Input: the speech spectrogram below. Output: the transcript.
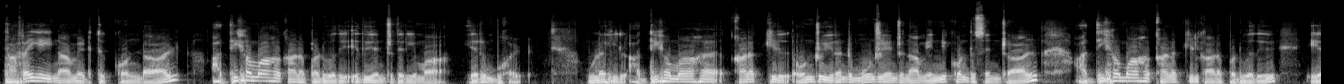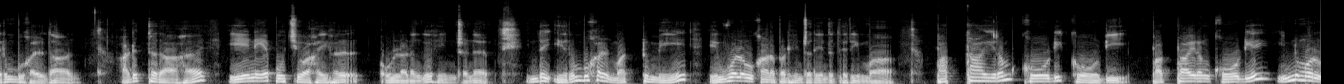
தரையை நாம் எடுத்துக்கொண்டால் அதிகமாக காணப்படுவது எது என்று தெரியுமா? எறும்புகள். உலகில் அதிகமாக கணக்கில் ஒன்று இரண்டு மூன்று என்று நாம் எண்ணிக்கொண்டு சென்றால் அதிகமாக கணக்கில் காணப்படுவது எறும்புகள் தான் அடுத்ததாக ஏனைய பூச்சி வகைகள் உள்ளடங்குகின்றன. இந்த எறும்புகள் மட்டுமே எவ்வளவு காணப்படுகின்றது என்று தெரியுமா? பத்தாயிரம் கோடி கோடி. பத்தாயிரம் கோடியை இன்னும் ஒரு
